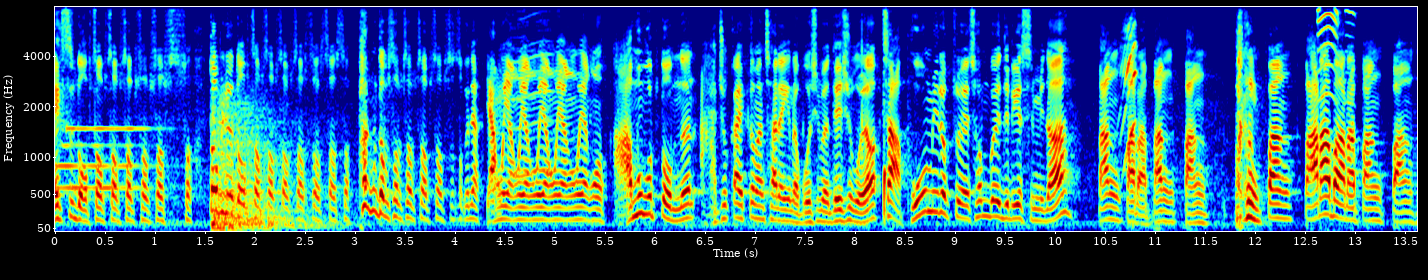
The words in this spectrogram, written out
X도 없어 없어 없어 없어 없어 없어 W도 없어 없어 없어 없어 없어 없어 없어 팡도 없어 없어 없어 없어 없어 그냥 양호 양호 양호 양호 양호 양호 아무것도 없는 아주 깔끔한 차량이라 보시면 되시고요. 자 보험 이력조에 첨부해 드리겠습니다. 빵빠라 빵빵 빵빵 빠라바라 빵빵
